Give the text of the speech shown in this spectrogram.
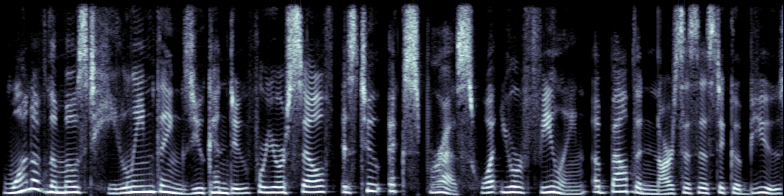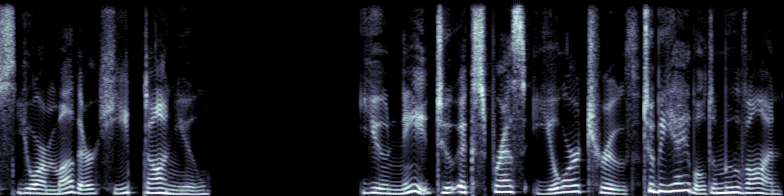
One of the most healing things you can do for yourself is to express what you're feeling about the narcissistic abuse your mother heaped on you. You need to express your truth to be able to move on,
